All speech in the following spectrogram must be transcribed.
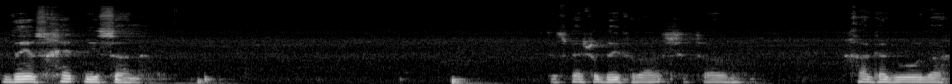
Today is Chet Nisan. It's a special day for us. It's our Chag HaGeula.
